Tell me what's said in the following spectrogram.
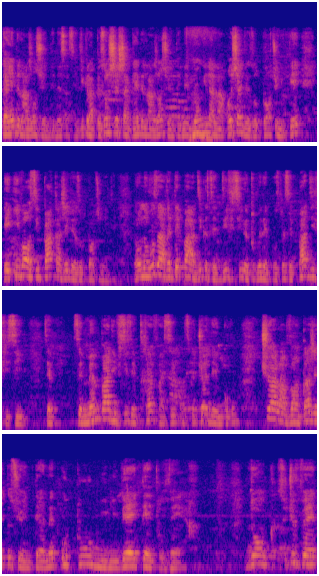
gagner de l'argent sur Internet, ça signifie que la personne cherche à gagner de l'argent sur Internet. Donc, il a la recherche des opportunités et il va aussi partager des opportunités. Donc ne vous arrêtez pas à dire que c'est difficile de trouver des prospects. C'est pas difficile. C'est même pas difficile, c'est très facile parce que tu as des groupes. Tu as l'avantage d'être sur Internet où tout l'univers est ouvert. Donc, si tu fais,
